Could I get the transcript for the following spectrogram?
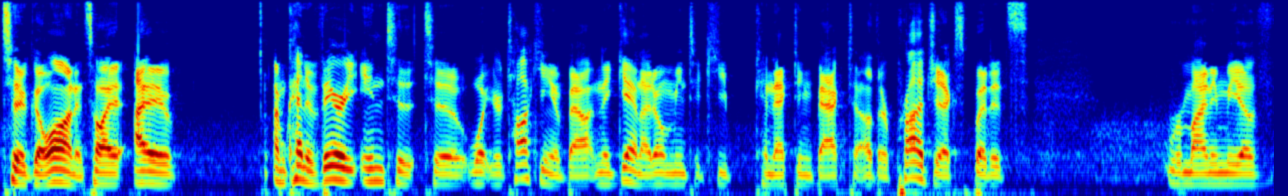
to go on. And so I I I'm kind of very into to what you're talking about. And again I don't mean to keep connecting back to other projects but it's reminding me of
